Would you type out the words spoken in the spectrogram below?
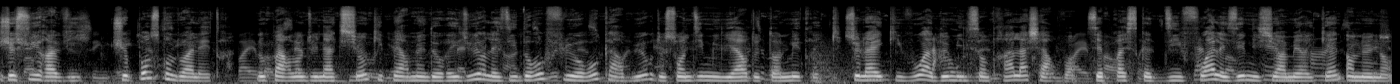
Je suis ravi. Je pense qu'on doit l'être. Nous parlons d'une action qui permet de réduire les hydrofluorocarbures de 70 milliards de tonnes métriques. Cela équivaut à 2000 centrales à charbon. C'est presque 10 fois les émissions américaines en un an.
